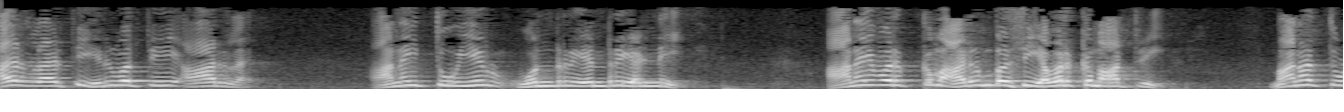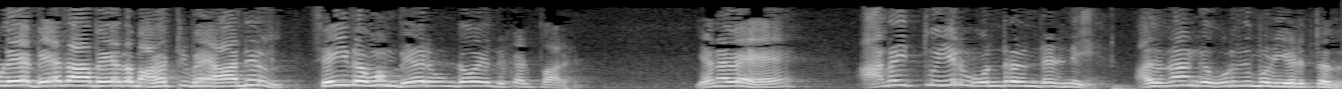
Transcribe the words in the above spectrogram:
ஆயிரத்தி தொள்ளாயிரத்தி இருபத்தி ஆறில். அனைத்து உயிர் ஒன்று என்று எண்ணி அனைவருக்கும் அரும்பசி எவர்க்கும் ஆற்றி மனத்துளே பேதாபேதம் அகற்றுமையானில் செய்தவம் வேறு உண்டோ என்று கேட்பார்கள். எனவே அனைத்துயிர் ஒன்று என்றெண்ணி அதுதான் இங்கே உறுதிமொழி எடுத்தது.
